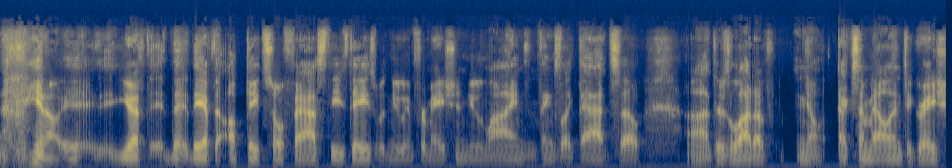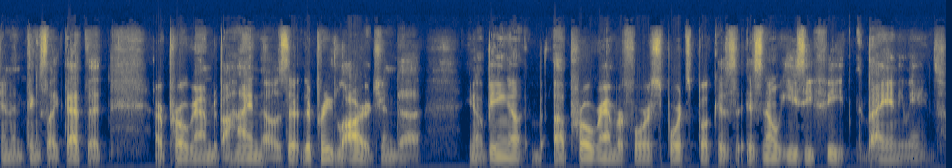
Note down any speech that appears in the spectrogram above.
you know, you have to, they have to update so fast these days with new information, new lines and things like that. So uh, there's a lot of, you know, XML integration and things like that that are programmed behind those. They're, they're pretty large and, uh, you know, being a, a programmer for a sports book is, is no easy feat by any means.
